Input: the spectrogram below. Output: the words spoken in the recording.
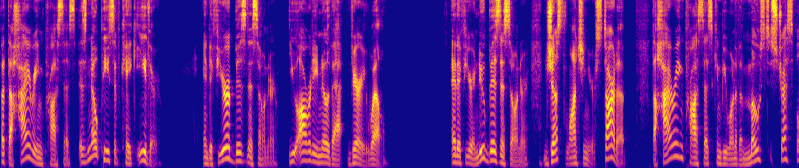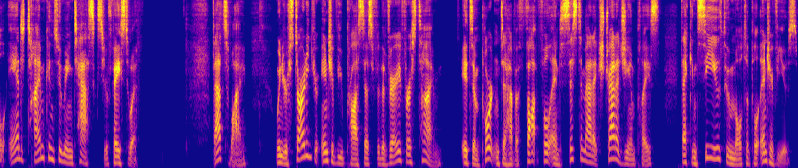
But the hiring process is no piece of cake either. And if you're a business owner, you already know that very well. And if you're a new business owner just launching your startup, the hiring process can be one of the most stressful and time consuming tasks you're faced with. That's why, when you're starting your interview process for the very first time, it's important to have a thoughtful and systematic strategy in place that can see you through multiple interviews.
